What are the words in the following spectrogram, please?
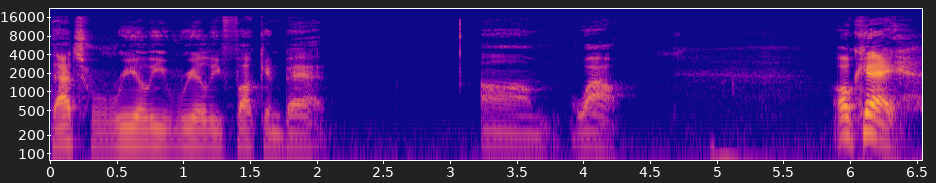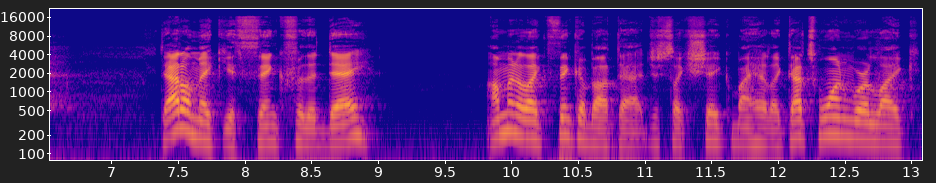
that's really really fucking bad um, wow. Okay. That'll make you think for the day. I'm to like think about that. Just like shake my head. Like that's one where like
